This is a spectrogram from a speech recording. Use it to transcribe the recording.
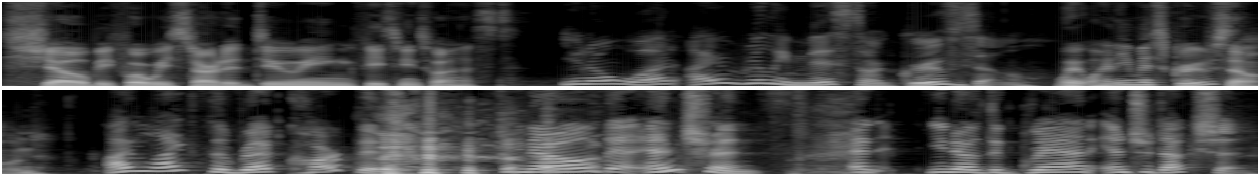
show before we started doing Feast Meets West. You know what? I really miss our groove zone. Wait, why do you miss Groove Zone? I like the red carpet. you know, the entrance and you know the grand introduction.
